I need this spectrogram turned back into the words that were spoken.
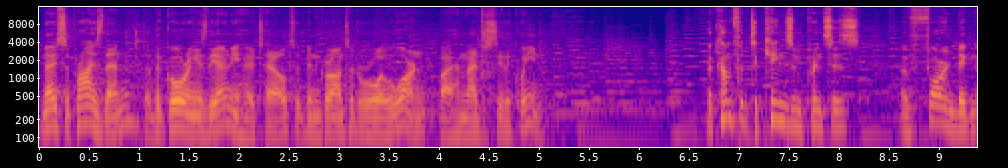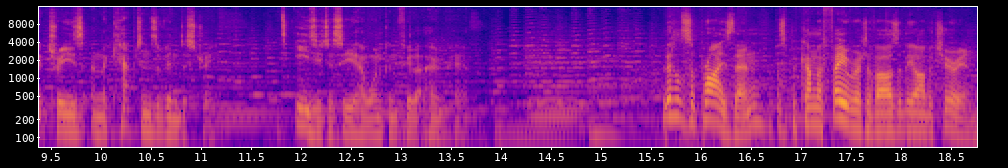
No surprise then that the Goring is the only hotel to have been granted a royal warrant by Her Majesty the Queen. A comfort to kings and princes, of foreign dignitaries and the captains of industry. It's easy to see how one can feel at home here. Little surprise then, it's become a favourite of ours at the Arbuturian,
